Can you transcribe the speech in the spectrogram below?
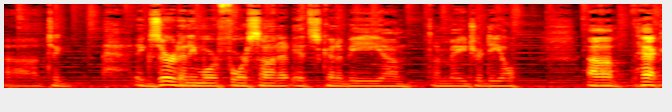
uh, to exert any more force on it. It's going to be um, a major deal. Uh, heck,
